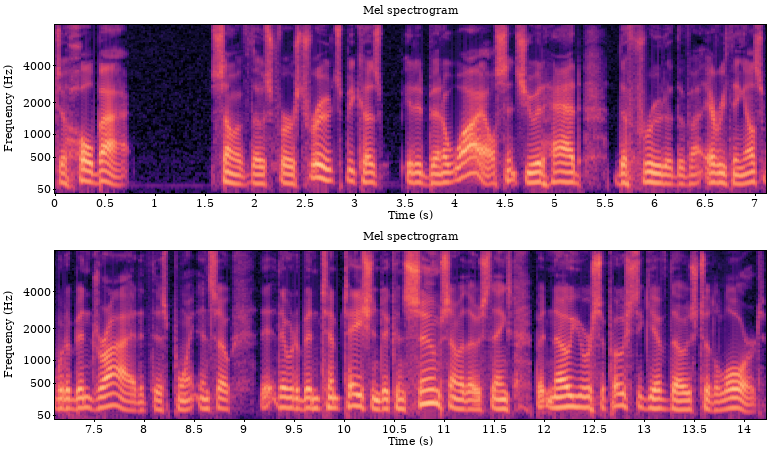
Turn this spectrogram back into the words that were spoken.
to hold back some of those first fruits because it had been a while since you had had the fruit of the vine. Everything else would have been dried at this point. And so th- there would have been temptation to consume some of those things, but no, you were supposed to give those to the Lord.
